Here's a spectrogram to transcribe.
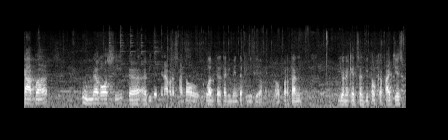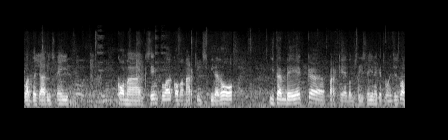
cap a un negoci que, evidentment, ha abraçat el- l'entreteniment definitivament. No? Per tant, jo en aquest sentit el que faig és plantejar Disney com a exemple, com a marc inspirador, i també que, perquè doncs, Disney en aquests moments és la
